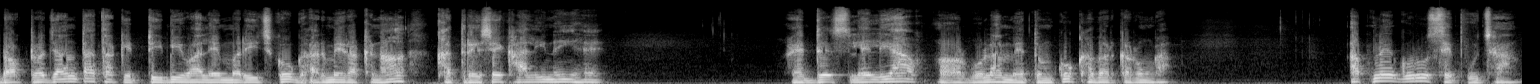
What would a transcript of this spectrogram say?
डॉक्टर जानता था कि टीबी वाले मरीज़ को घर में रखना खतरे से खाली नहीं है। एड्रेस ले लिया और बोला, मैं तुमको खबर करूँगा। अपने गुरु से पूछा,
